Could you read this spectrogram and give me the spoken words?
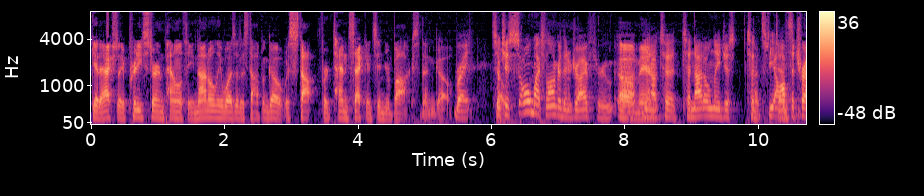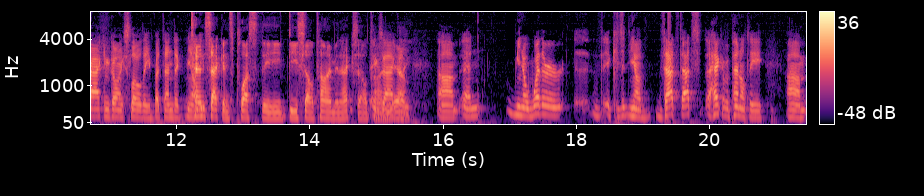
get actually a pretty stern penalty. Not only was it a stop and go, it was stop for ten seconds in your box, then go. Right. So- Which is so much longer than a drive-through. Oh, uh, man. You know, to, to not only just to That's be off the track and going slowly, but then to you know ten seconds plus the decel time and accel time. exactly. Um, and you know whether uh, you know that that's a heck of a penalty. Um,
